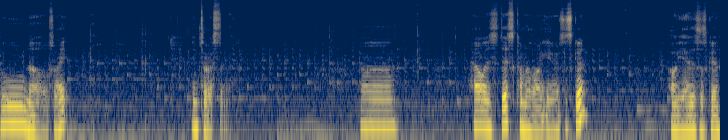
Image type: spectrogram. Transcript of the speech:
Who knows, right? Interesting. Um, how is this coming along here? Is this good? Oh yeah, this is good.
